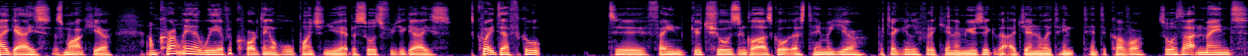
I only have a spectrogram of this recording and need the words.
Hi guys, it's Mark here. I'm currently away of recording a whole bunch of new episodes for you guys. It's quite difficult to find good shows in Glasgow at this time of year, particularly for the kind of music that I generally tend, tend to cover. So, with that in mind,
